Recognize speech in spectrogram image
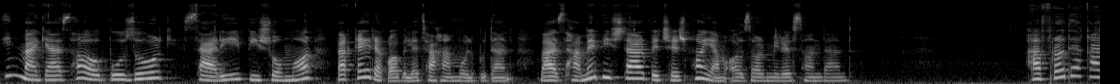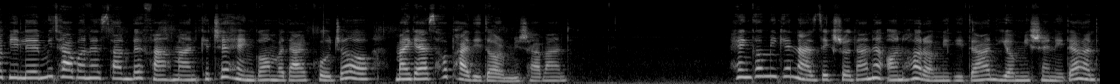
این مگس ها بزرگ، سریع، بیشمار و غیر قابل تحمل بودند و از همه بیشتر به چشمهایم آزار می رساندند. افراد قبیله می توانستند بفهمند که چه هنگام و در کجا مگس ها پدیدار می شوند. هنگامی که نزدیک شدن آنها را می دیدند یا می شنیدند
